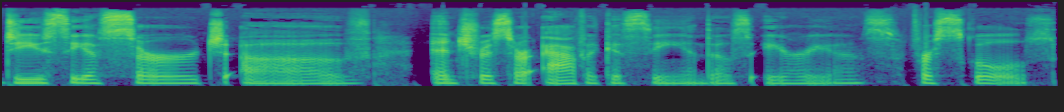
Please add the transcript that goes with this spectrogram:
do you see a surge of interest or advocacy in those areas for schools?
